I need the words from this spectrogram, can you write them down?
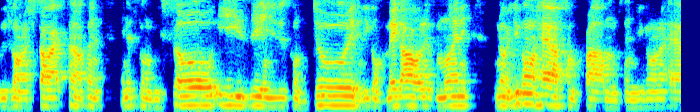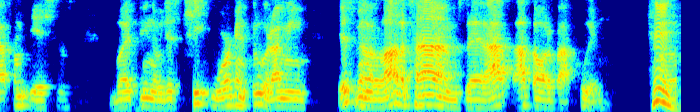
we're gonna start something and it's gonna be so easy and you're just gonna do it and you're gonna make all this money. No, you're gonna have some problems and you're gonna have some issues. But you know, just keep working through it. I mean, it's been a lot of times that I, I thought about quitting. Hmm. A, lot,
